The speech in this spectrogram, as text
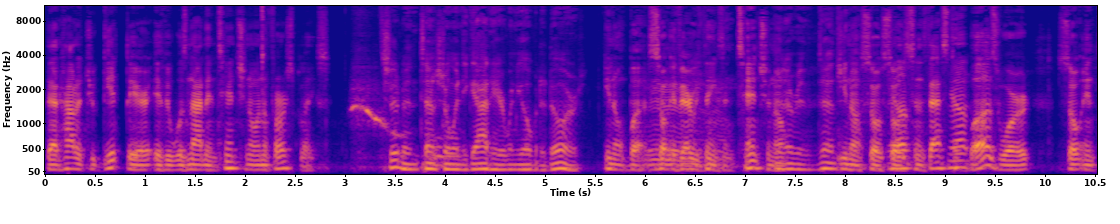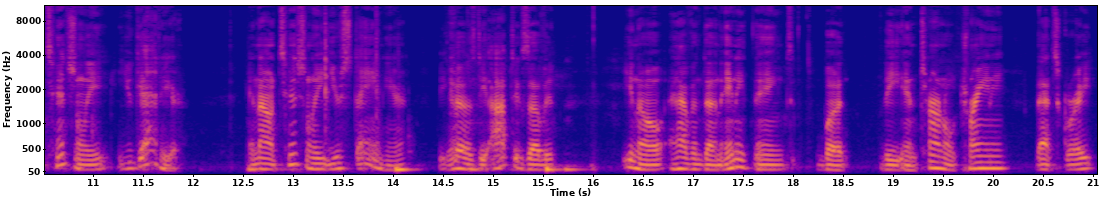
that how did you get there if it was not intentional in the first place? Should have been intentional when you got here, when you opened the doors. You know, but so if everything's intentional, And everything's intentional. you know, so so Yep. since that's the Yep. buzzword, so intentionally you got here, and now intentionally you're staying here because the optics of it, you know, haven't done anything but the internal training. That's great.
